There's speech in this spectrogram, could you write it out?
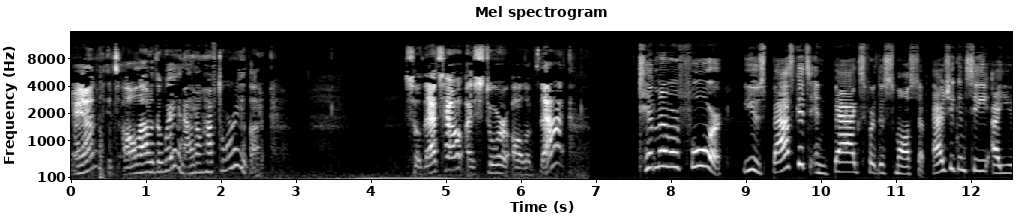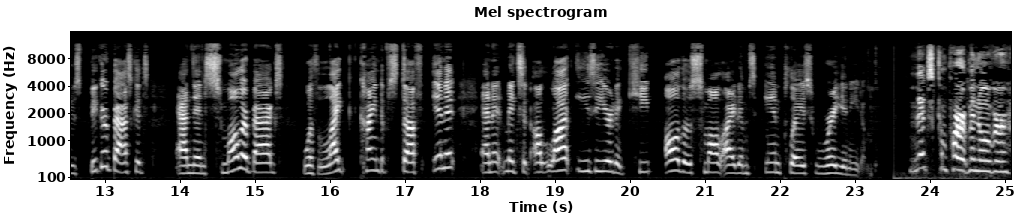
And it's all out of the way and I don't have to worry about it. So that's how I store all of that. Tip number four, use baskets and bags for the small stuff. As you can see, I use bigger baskets and then smaller bags with like kind of stuff in it and it makes it a lot easier to keep all those small items in place where you need them. Next compartment over,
